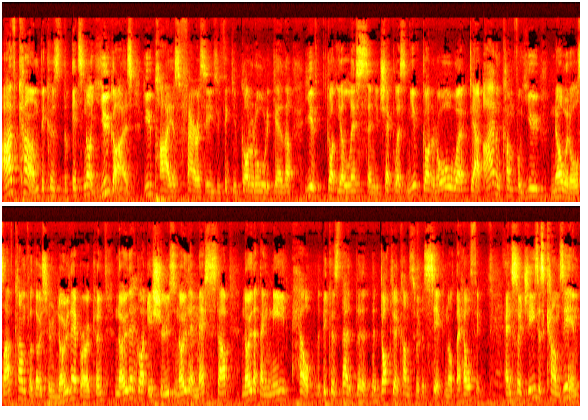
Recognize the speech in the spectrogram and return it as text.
I've come because it's not you guys, you pious Pharisees who think you've got it all together. You've got your lists and your checklists and you've got it all worked out. I haven't come for you know it alls. I've come for those who know they're broken, know they've got issues, know they're messed up, know that they need help because the, the, the doctor comes for the sick, not the healthy. And so Jesus comes in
